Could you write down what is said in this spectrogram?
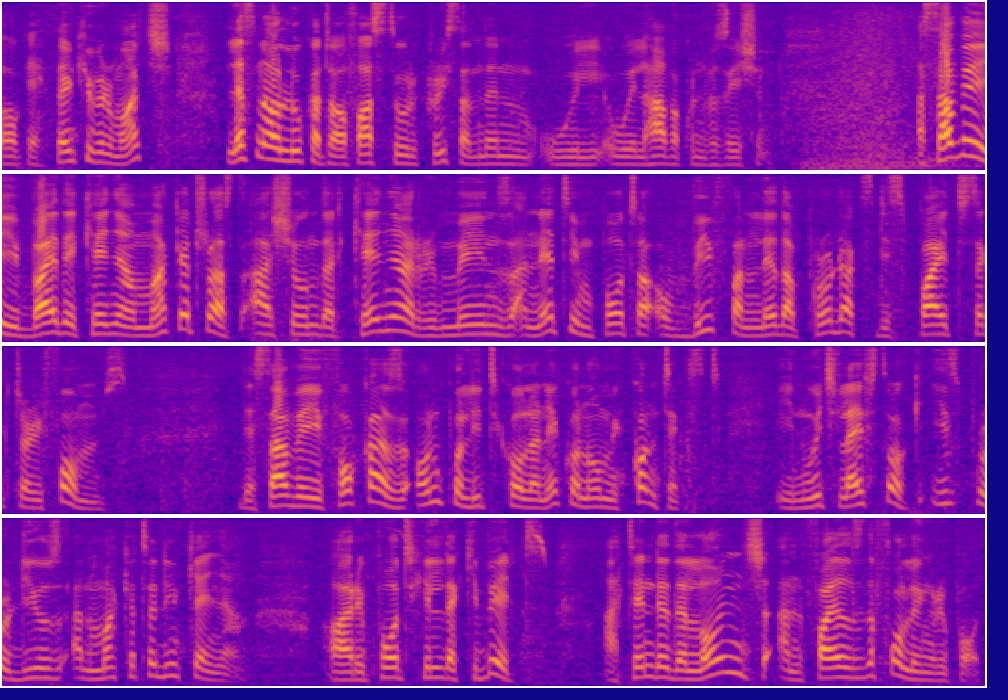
Okay, thank you very much. Let's now look at our first story, Chris, and then we'll, we'll have a conversation. A survey by the Kenya Market Trust has shown that Kenya remains a net importer of beef and leather products despite sector reforms. The survey focused on political and economic context in which livestock is produced and marketed in Kenya. Our report, Hilda Kibet, attended the launch and files the following report.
